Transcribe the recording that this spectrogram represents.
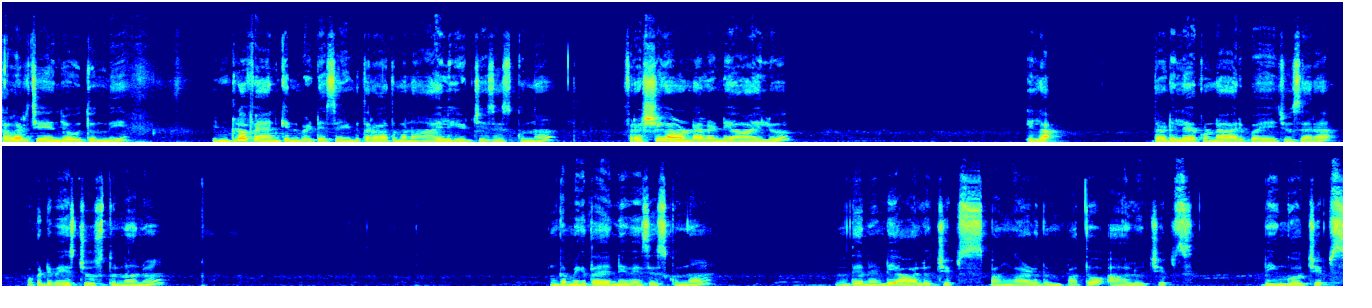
కలర్ చేంజ్ అవుతుంది. ఇంట్లో ఫ్యాన్ కింద పెట్టేసేయండి. తర్వాత మనం ఆయిల్ హీట్ చేసేసుకుందాం. ఫ్రెష్గా ఉండాలండి ఆయిల్. ఇలా తడి లేకుండా ఆరిపోయాయి చూసారా? ఒకటి వేసి చూస్తున్నాను. ఇంకా మిగతా అన్నీ వేసేసుకుందాం. అంతేనండి. ఆలూ చిప్స్ బంగాళదుంపతో ఆలూ చిప్స్ బింగో చిప్స్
